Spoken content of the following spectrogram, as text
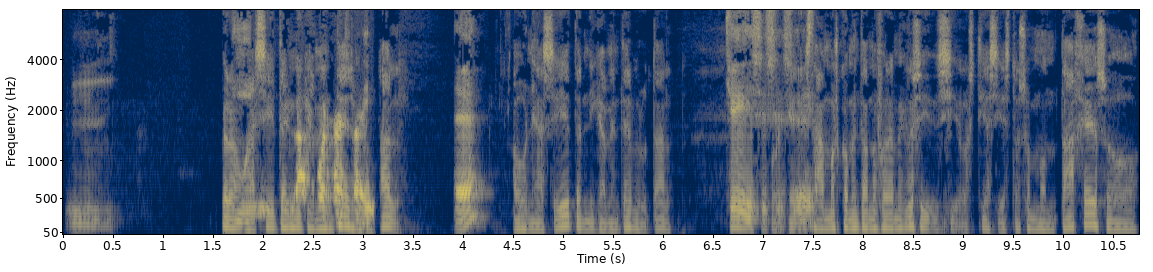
Pero aún así técnicamente es brutal. ¿Eh? Aún así técnicamente es brutal. Sí, sí, sí, sí. Estábamos comentando fuera de micro si, si, hostia, si estos son montajes o,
